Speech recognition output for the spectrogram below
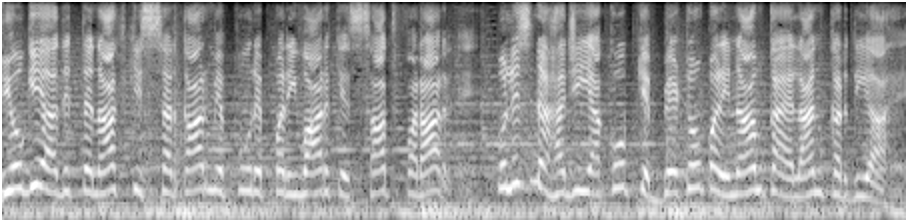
योगी आदित्यनाथ की सरकार में पूरे परिवार के साथ फरार है। पुलिस ने हाजी याकूब के बेटों पर इनाम का ऐलान कर दिया है।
